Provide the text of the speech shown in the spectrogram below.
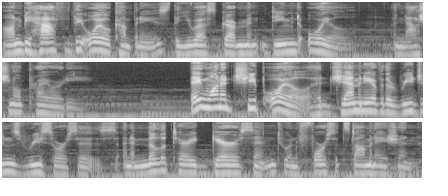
On behalf of the oil companies, the U.S. government deemed oil a national priority. They wanted cheap oil, hegemony over the region's resources, and a military garrison to enforce its domination.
